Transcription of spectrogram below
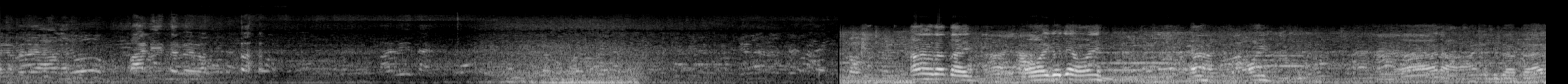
Alam mo na yan. Palitan na. Palitan. Ano tatay? Okay ko dyan, okay. Ha? Okay. Ah, nakakain na si tatay.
